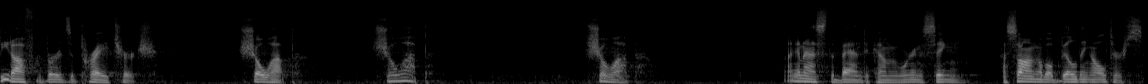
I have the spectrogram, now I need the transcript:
Beat off the birds of prey, church. Show up. Show up. Show up. I'm going to ask the band to come and we're going to sing a song about building altars.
